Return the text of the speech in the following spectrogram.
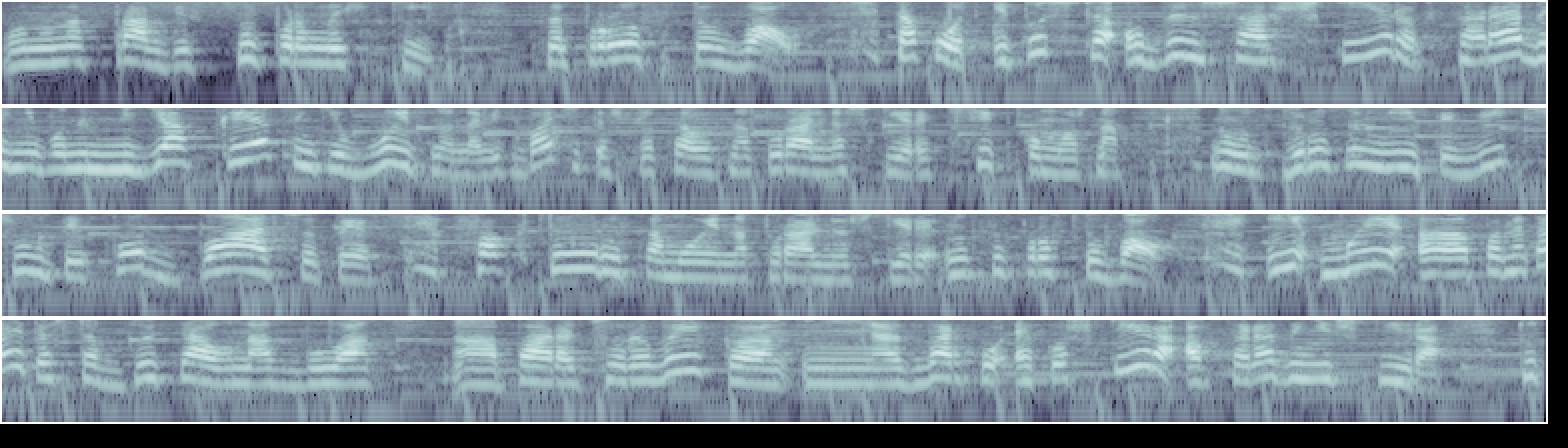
вони насправді суперлегкі. Це просто вау. Так от, і тут ще один шар шкіри. Всередині вони м'якесенькі. Видно, навіть бачите, що це ось натуральна шкіра. Чітко можна ну зрозуміти, відчути, побачити фактуру самої натуральної шкіри. Ну це просто вау. І ми е, пам'ятаєте, що взуття у нас була е, пара чоревик, е, зверху екошкіра, а всередині шкіра. Тут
